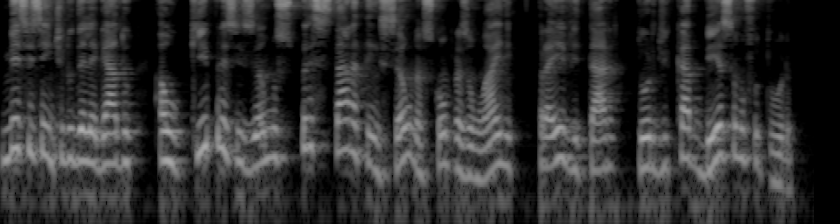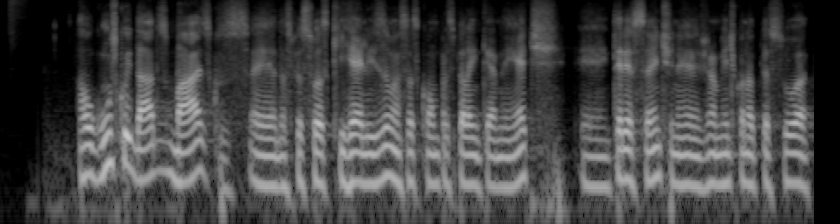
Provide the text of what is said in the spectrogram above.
Nesse sentido, delegado, ao que precisamos prestar atenção nas compras online para evitar dor de cabeça no futuro? Alguns cuidados básicos é, das pessoas que realizam essas compras pela internet. É interessante, né? Geralmente, quando a pessoa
